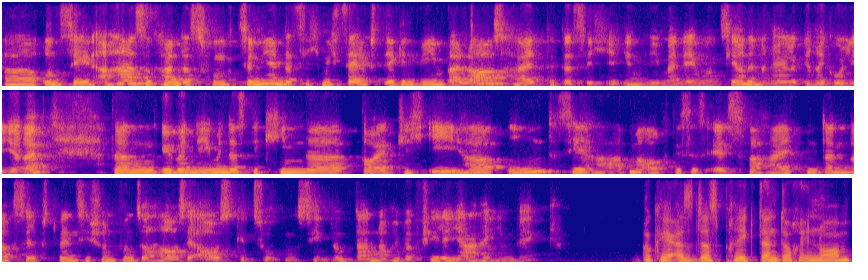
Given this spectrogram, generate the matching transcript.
äh, und sehen, aha, so kann das funktionieren, dass ich mich selbst irgendwie im Balance halte, dass ich irgendwie meine Emotionen reguliere, dann übernehmen das die Kinder deutlich eher und sie haben auch dieses Essverhalten dann noch, selbst wenn sie schon von zu Hause ausgezogen sind und dann noch über viele Jahre hinweg. Okay, also das prägt dann doch enorm.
